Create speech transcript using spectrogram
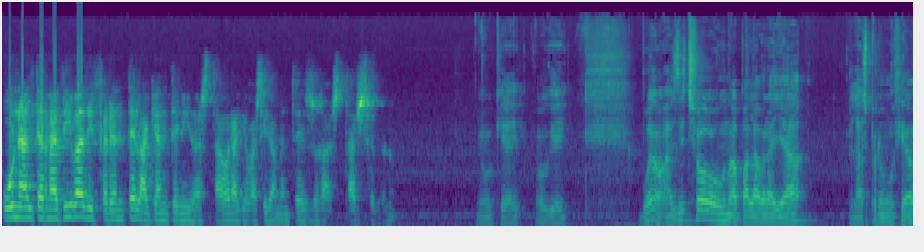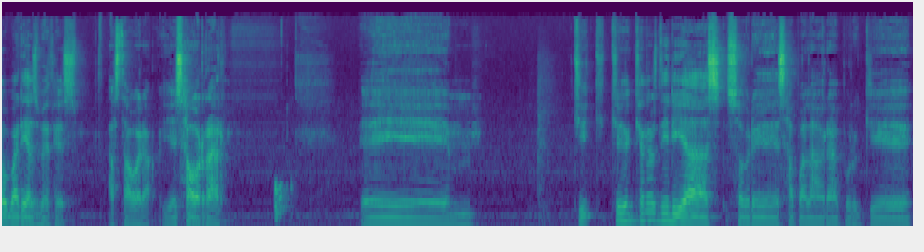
una alternativa diferente a la que han tenido hasta ahora, que básicamente es gastárselo, ¿no? Ok, ok. Bueno, has dicho una palabra ya, la has pronunciado varias veces hasta ahora, y es ahorrar. Eh, ¿qué, nos dirías sobre esa palabra? Porque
